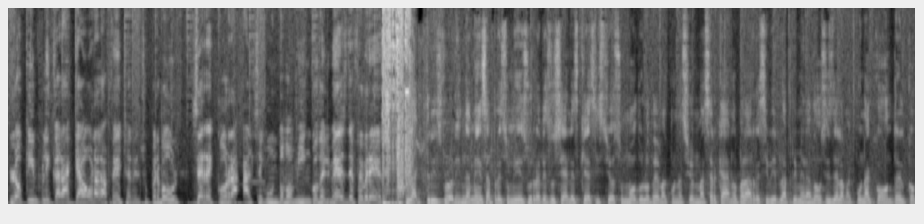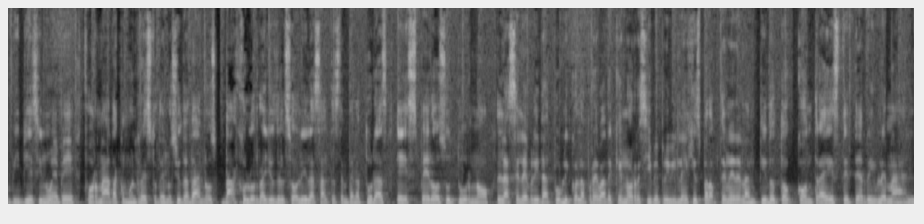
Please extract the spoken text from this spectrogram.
lo que implicará que ahora la fecha del Super Bowl se recorra al segundo domingo del mes de febrero. La actriz Florinda Mesa presumió en sus redes sociales que asistió a su módulo de vacunación más cercano para recibir la primera dosis de la vacuna contra el COVID-19, formada como el resto de los ciudadanos, bajo los rayos del sol y las altas temperaturas, esperó su turno. La celebridad publicó la prueba de que no recibe privilegios para obtener el antídoto contra este terrible mal.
